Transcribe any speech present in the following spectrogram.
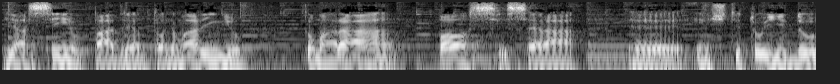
e assim o Padre Antônio Marinho tomará posse, será é, instituído,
